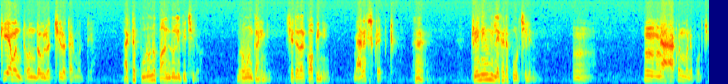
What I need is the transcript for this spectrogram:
কি এমন ধন দৌলত ছিল তার মধ্যে? একটা পুরনো পাণ্ডুলিপি ছিল ভ্রমণ কাহিনী সেটার আর কপি নেই। ম্যানাস্ক্রিপ্ট হ্যাঁ ট্রেনে উনি লেখাটা পড়ছিলেন। হুম হুম এখন মনে পড়ছে।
